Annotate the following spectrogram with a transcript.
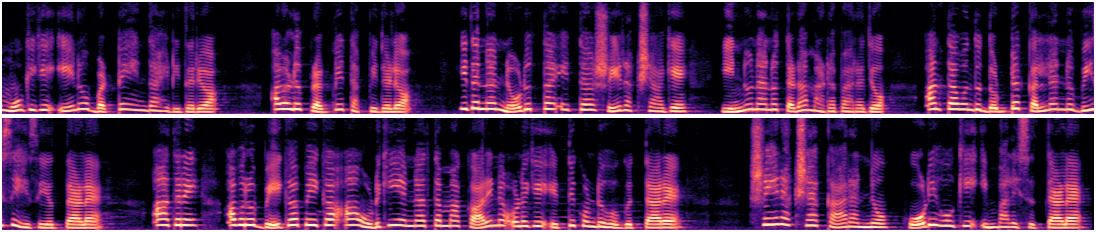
ಮೂಗಿಗೆ ಏನೋ ಬಟ್ಟೆಯಿಂದ ಹಿಡಿದರು. ಅವಳು ಪ್ರಜ್ಞೆ ತಪ್ಪಿದಳು. ಇದನ್ನ ನೋಡುತ್ತಾ ಇದ್ದ ಶ್ರೀರಕ್ಷಾಗೆ ಇನ್ನೂ ನಾನು ತಡ ಮಾಡಬಾರದು ಅಂತ ಒಂದು ದೊಡ್ಡ ಕಲ್ಲನ್ನು ಬೀಸಿ ಎಸೆಯುತ್ತಾಳೆ. ಆದರೆ ಅವರು ಬೇಗ ಬೇಗ ಆ ಹುಡುಗಿಯನ್ನ ತಮ್ಮ ಕಾರಿನ ಒಳಗೆ ಎತ್ತಿಕೊಂಡು ಹೋಗುತ್ತಾರೆ. ಶ್ರೀರಕ್ಷಾ ಕಾರನ್ನು ಓಡಿ ಹೋಗಿ ಹಿಂಬಾಲಿಸುತ್ತಾಳೆ.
